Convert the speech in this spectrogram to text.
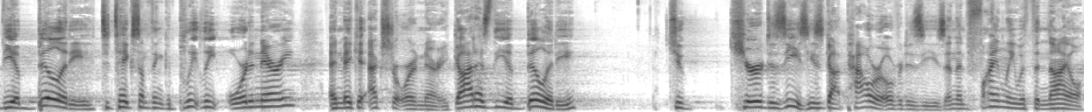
the ability to take something completely ordinary and make it extraordinary. God has the ability cure disease. He's got power over disease. And then finally, with the Nile,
